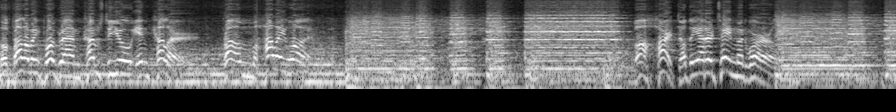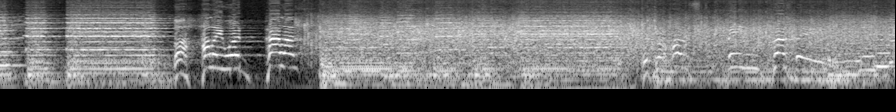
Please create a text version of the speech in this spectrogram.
The following program comes to you in color from Hollywood. The heart of the entertainment world. The Hollywood Palace. With your host, Bing Crosby.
